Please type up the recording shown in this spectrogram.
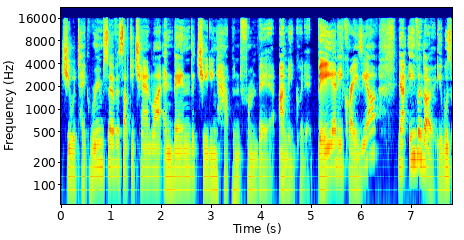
She would take room service up to Chandler, and then the cheating happened from there. I mean, could it be any crazier? Now, even though it was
